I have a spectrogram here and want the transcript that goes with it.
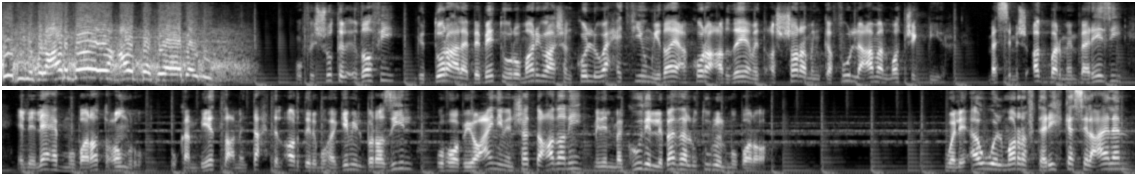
وتيجي في العارضة يا حظك يا بني. وفي الشوط الإضافي جه الدور على بيبيتو وروماريو عشان كل واحد فيهم يضيع كرة عرضية متقشرة من كافو اللي عمل ماتش كبير. بس مش أكبر من باريزي اللي لعب مباراة عمره. وكان بيطلع من تحت الأرض لمهاجمي البرازيل وهو بيعاني من شد عضلي من المجهود اللي بذله طول المباراة. ولأول مرة في تاريخ كأس العالم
